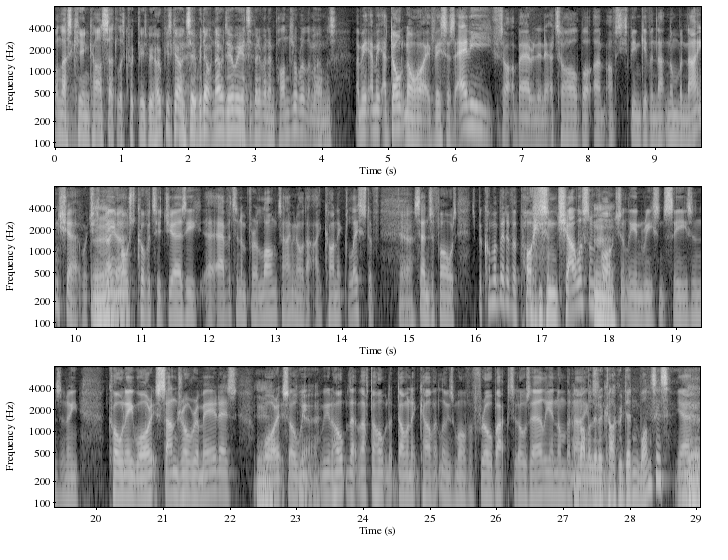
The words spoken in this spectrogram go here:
Unless yeah. Kean can't settle as quickly as we hope he's going yeah. to. We don't know, do we? It's a bit of an imponderable at the moment. I mean, I mean, I don't know if this has any sort of bearing in it at all. But um, obviously, he's been given that number nine shirt, which is mm, the most coveted jersey at Everton, and for a long time, you know, that iconic list of yeah. centre forwards. It's become a bit of a poison chalice, mm. unfortunately, mm. in recent seasons. I mean, Kone wore it, Sandro Ramirez mm. wore it. So we yeah. we hope that we have to hope that Dominic Calvert-Lewin's more of a throwback to those earlier number nines. Romelu Lukaku didn't want it. Yeah. yeah.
